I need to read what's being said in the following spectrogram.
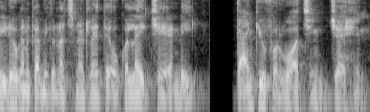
వీడియో కనుక మీకు నచ్చినట్లయితే ఒక లైక్ చేయండి. Thank you for watching. Jai Hind.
